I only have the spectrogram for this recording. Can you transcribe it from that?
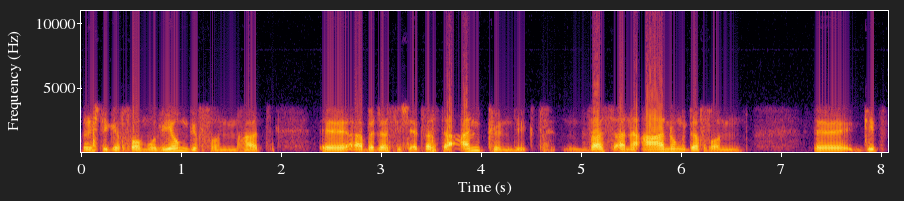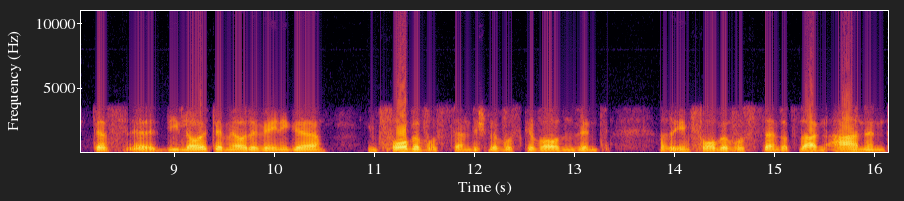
richtige Formulierung gefunden hat, äh, aber dass sich etwas da ankündigt, was eine Ahnung davon äh, gibt, dass äh, die Leute mehr oder weniger im Vorbewusstsein sich bewusst geworden sind, also im Vorbewusstsein sozusagen ahnen,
